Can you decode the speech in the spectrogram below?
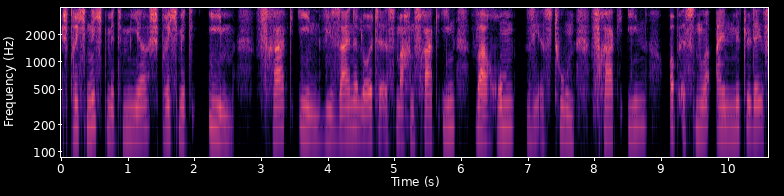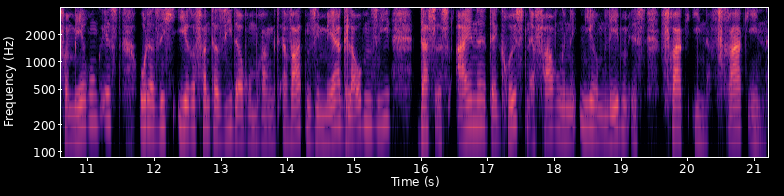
sprich nicht mit mir, sprich mit ihm. Frag ihn, wie seine Leute es machen. Frag ihn, warum sie es tun. Frag ihn, ob es nur ein Mittel der Vermehrung ist oder sich ihre Fantasie darum rankt. Erwarten sie mehr? Glauben sie, dass es eine der größten Erfahrungen in ihrem Leben ist? Frag ihn, frag ihn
